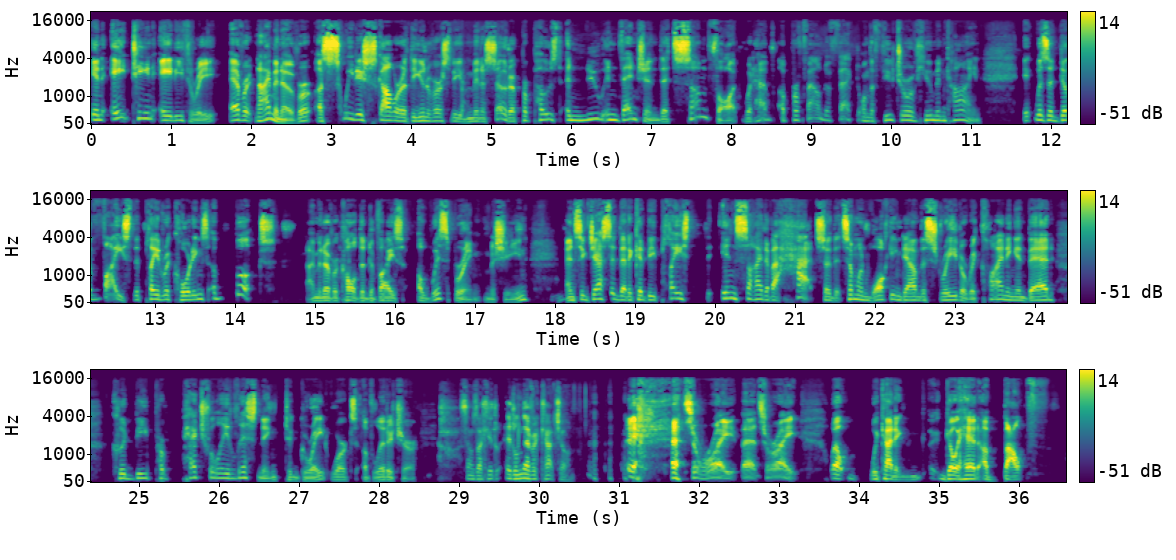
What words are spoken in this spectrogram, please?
In 1883, Everett Niemenhover, a Swedish scholar at the University of Minnesota, proposed a new invention that some thought would have a profound effect on the future of humankind. It was a device that played recordings of books Niemenhover called the device a whispering machine mm-hmm. and suggested that it could be placed inside of a hat so that someone walking down the street or reclining in bed could be perpetually listening to great works of literature. Sounds like it'll, it'll never catch on. that's right. That's right. Well, we kind of go ahead about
